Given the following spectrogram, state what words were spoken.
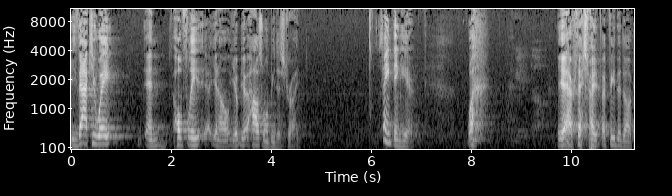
evacuate, and hopefully, you know, your, your house won't be destroyed. Same thing here. What? Yeah, that's right. Feed the dog.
